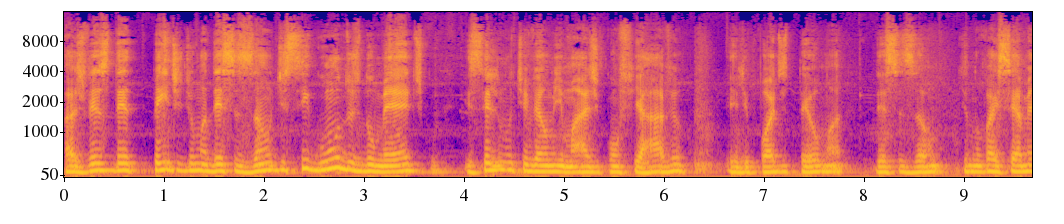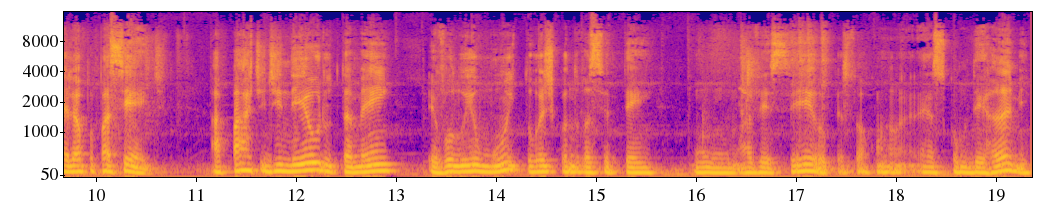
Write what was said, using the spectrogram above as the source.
às vezes depende de uma decisão de segundos do médico e se ele não tiver uma imagem confiável, ele pode ter uma decisão que não vai ser a melhor para o paciente. A parte de neuro também evoluiu muito hoje quando você tem um AVC, o pessoal conhece como derrame,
